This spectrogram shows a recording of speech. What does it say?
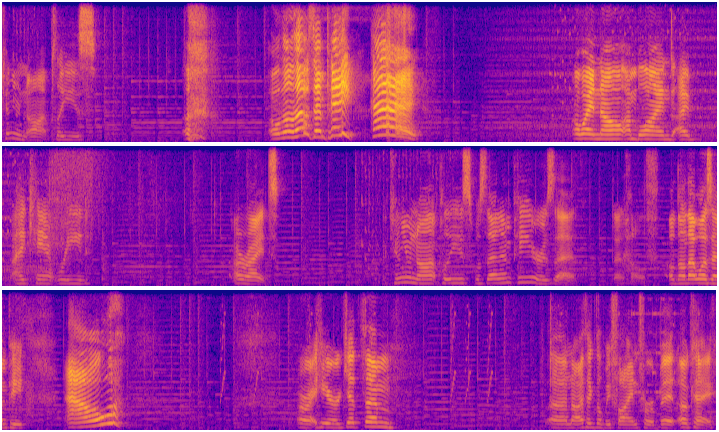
Can you not, please? oh no, that was MP! Hey! Oh wait, no, I'm blind. I I can't read. Alright. Can you not, please? Was that MP or is that that health? Oh no, that was MP. Ow! Alright, here, get them. Uh, no, I think they'll be fine for a bit. Okay.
